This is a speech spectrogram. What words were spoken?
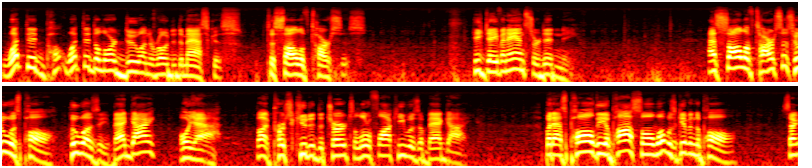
What did, what did the Lord do on the road to Damascus to Saul of Tarsus? He gave an answer, didn't he? As Saul of Tarsus, who was Paul? Who was he? Bad guy? Oh, yeah. I persecuted the church, the little flock, he was a bad guy. But as Paul the apostle, what was given to Paul? 1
